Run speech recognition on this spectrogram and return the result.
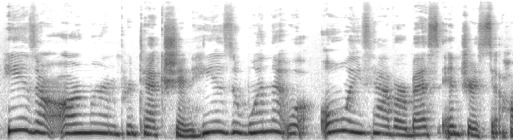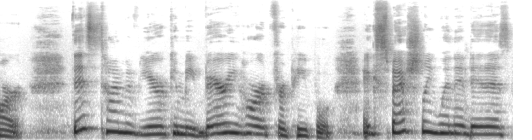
He is our armor and protection. He is the one that will always have our best interests at heart heart. This time of year can be very hard for people, especially when it is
